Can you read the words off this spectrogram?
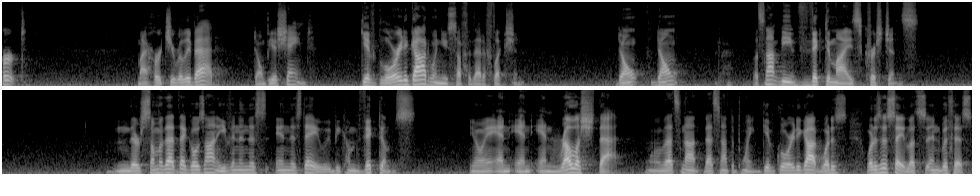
hurt. It might hurt you really bad. Don't be ashamed. Give glory to God when you suffer that affliction. Don't, don't, let's not be victimized Christians. And there's some of that that goes on even in this, in this day. We become victims, you know, and, and, and relish that. Well, that's not, that's not the point. Give glory to God. What, is, what does it say? Let's end with this.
